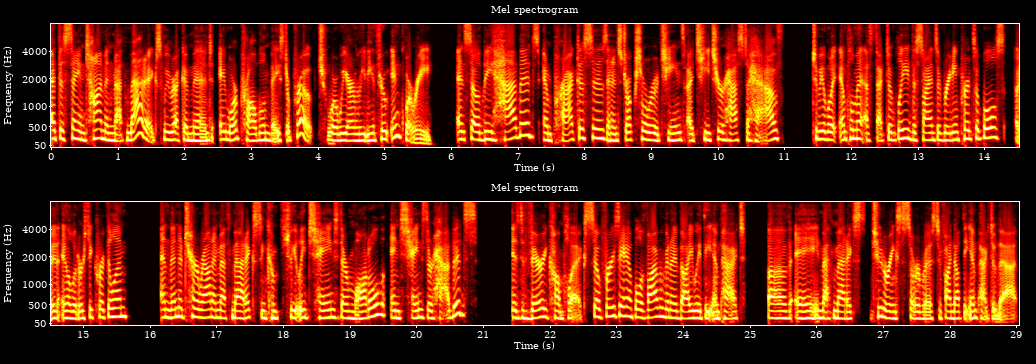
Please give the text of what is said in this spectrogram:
At the same time, in mathematics, we recommend a more problem based approach where we are reading through inquiry. And so the habits and practices and instructional routines a teacher has to have to be able to implement effectively the science of reading principles in, in a literacy curriculum and then to turn around in mathematics and completely change their model and change their habits is very complex. So for example, if I were going to evaluate the impact of a mathematics tutoring service to find out the impact of that.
